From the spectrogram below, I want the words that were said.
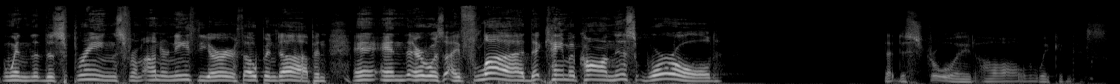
when the, the springs from underneath the earth opened up, and, and, and there was a flood that came upon this world that destroyed all the wickedness.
